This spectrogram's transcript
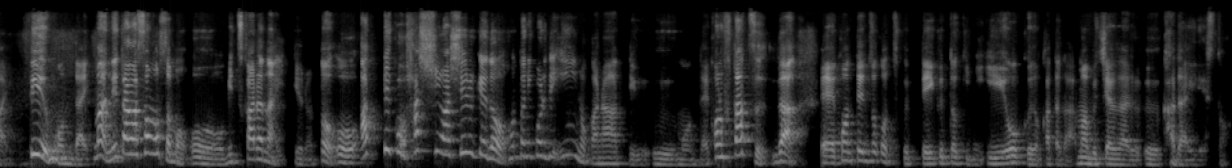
はい、っていう問題。まあ、ネタがそもそも見つからないっていうのと、あってこう発信はしてるけど、本当にこれでいいのかなっていう問題。この2つが、え、コンテンツを作っていくときに多くの方が、ま、ぶち上がる課題ですと。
